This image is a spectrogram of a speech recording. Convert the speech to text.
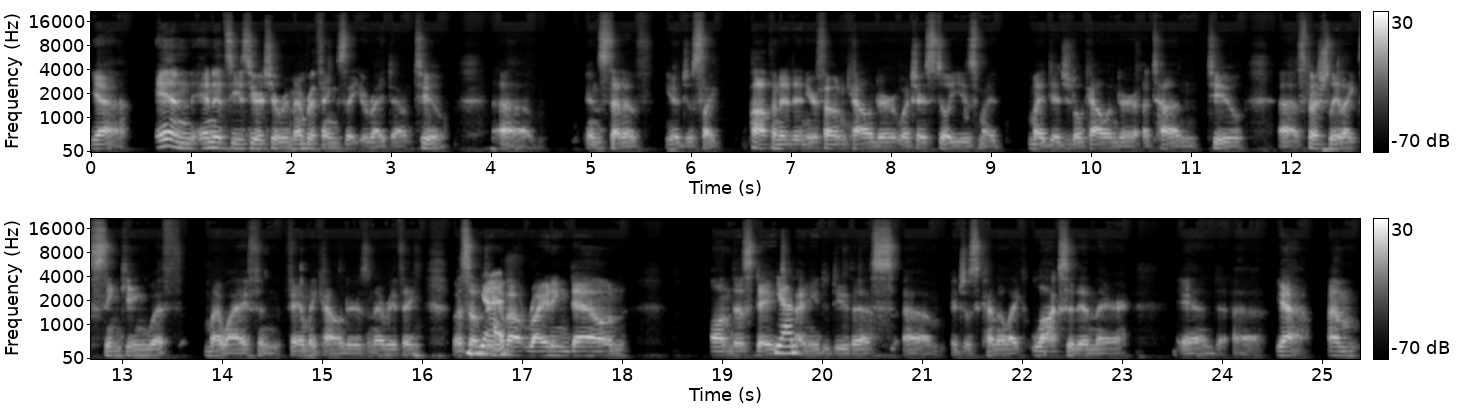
yeah, and and it's easier to remember things that you write down too, um, instead of you know just like popping it in your phone calendar, which I still use my my digital calendar a ton too, uh, especially like syncing with my wife and family calendars and everything. But something yes. about writing down on this date. I need to do this. Um, it just kind of like locks it in there. And uh, yeah, I'm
